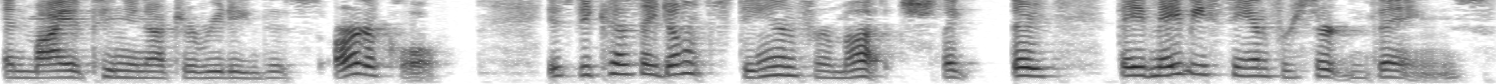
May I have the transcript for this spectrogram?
in my opinion, after reading this article, is because they don't stand for much. Like they they maybe stand for certain things,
